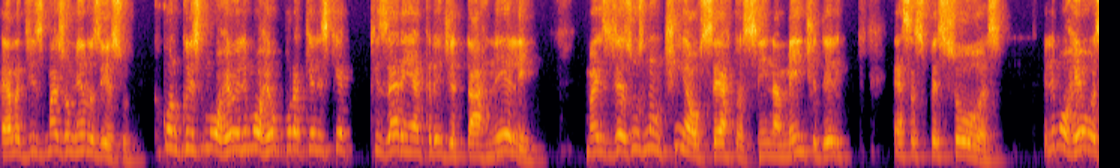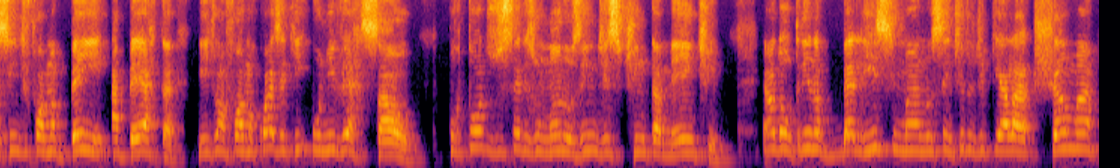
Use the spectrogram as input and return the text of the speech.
ela diz mais ou menos isso. Que quando Cristo morreu, ele morreu por aqueles que quiserem acreditar nele, mas Jesus não tinha ao certo assim na mente dele essas pessoas. Ele morreu assim de forma bem aberta e de uma forma quase que universal por todos os seres humanos indistintamente. É uma doutrina belíssima no sentido de que ela chama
